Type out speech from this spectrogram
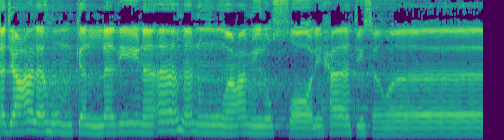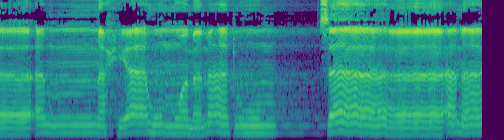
نجعلهم كالذين آمنوا وعملوا الصالحات سواء محياهم ومماتهم ساء ما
